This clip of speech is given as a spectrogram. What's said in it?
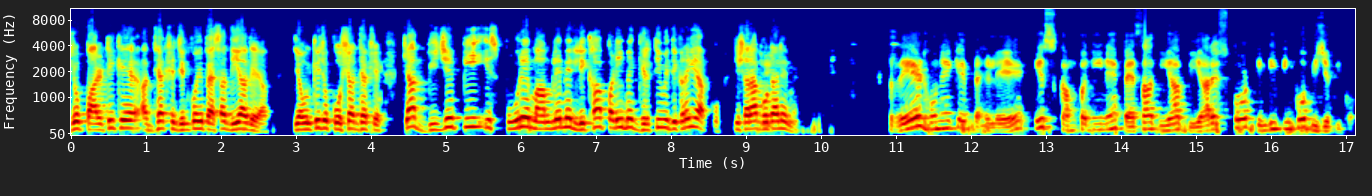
जो पार्टी के अध्यक्ष जिनको ये पैसा दिया गया या उनके जो कोषाध्यक्ष है क्या बीजेपी इस पूरे मामले में लिखा पड़ी में घिरती हुई दिख रही है आपको ये शराब घोटाले में? रेड होने के पहले इस कंपनी ने पैसा दिया बीआरएस को टीडीपी को बीजेपी को।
